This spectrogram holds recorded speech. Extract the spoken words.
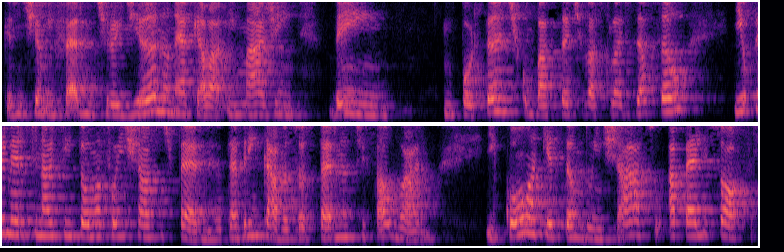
que a gente chama inferno tiroidiano, né, aquela imagem bem importante, com bastante vascularização, e o primeiro sinal e sintoma foi inchaço de perna. Eu até brincava, suas pernas te salvaram. E com a questão do inchaço, a pele sofre,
